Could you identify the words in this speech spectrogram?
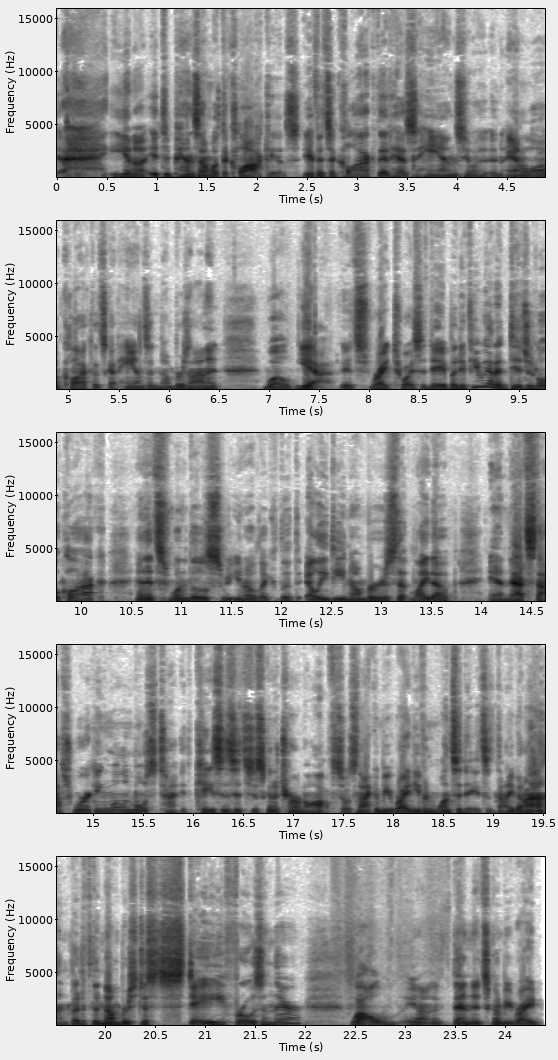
you know, it depends on what the clock is. If it's a clock that has hands, you know, an analog clock that's got hands and numbers on it, well, yeah, it's right twice a day. But if you got a digital clock and it's one of those, you know, like the LED numbers that light up and that stops working, well, in most ti cases, it's just going to turn off. So it's not going to be right even once a day. It's not even on. But if the numbers just stay frozen there, well, you know, then it's going to be right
